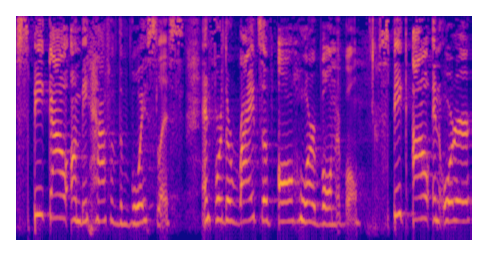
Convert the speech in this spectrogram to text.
Speak out on behalf of the voiceless and for the rights of all who are vulnerable. Speak out in order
